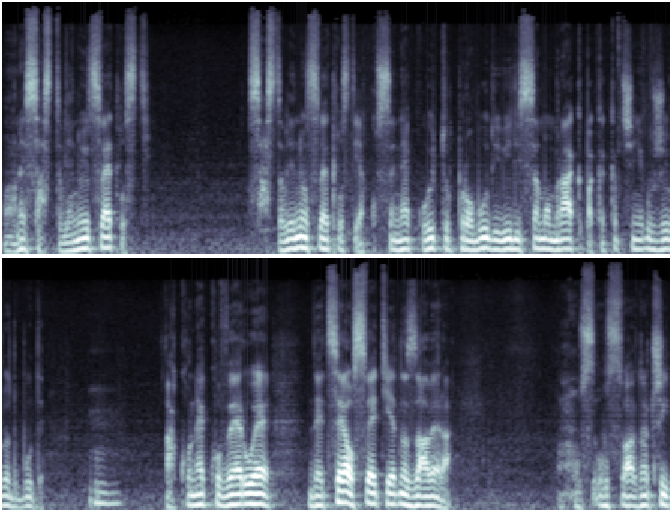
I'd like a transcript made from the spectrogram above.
Ona je sastavljena od svetlosti. Sastavljena od svetlosti. Ako se neko ujutru probudi i vidi samo mrak, pa kakav će njegov život da bude? Mm. Ako neko veruje da je ceo svet jedna zavera, u, u, znači,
